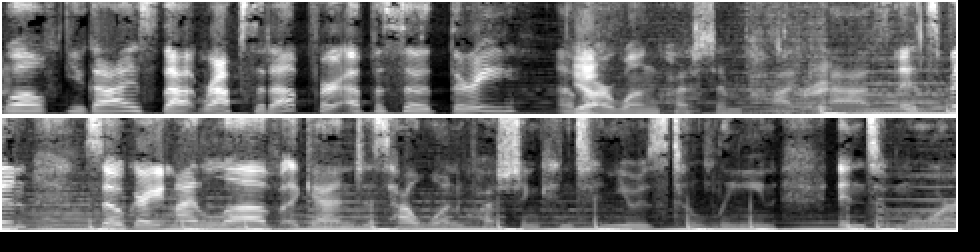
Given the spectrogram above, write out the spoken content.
Well, you guys, that wraps it up for episode three of Yeah. our One Question podcast. It's been so great. And I love, again, just how One Question continues to lean into more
